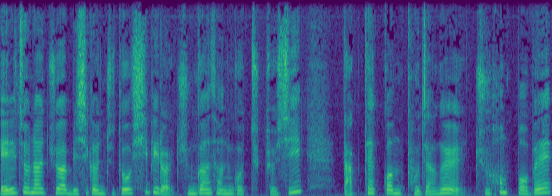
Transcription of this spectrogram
애리조나주와 미시건주도 11월 중간 선거 투표 시 낙태권 보장을 주 헌법에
